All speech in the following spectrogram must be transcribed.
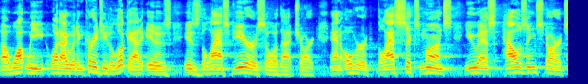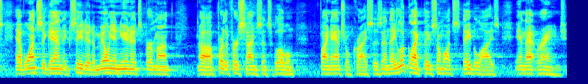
Uh, what, we, what I would encourage you to look at is, is the last year or so of that chart. And over the last six months, U.S. housing starts have once again exceeded a million units per month uh, for the first time since global financial crisis. And they look like they've somewhat stabilized in that range.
